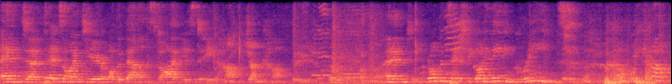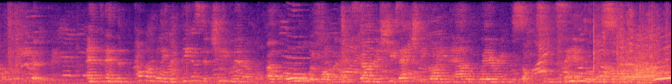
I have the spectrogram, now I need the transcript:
And uh, Dad's idea of a balanced diet is to eat half junk, half food. And Robin's actually got him eating greens. we can't believe it. And, and the, probably the biggest achievement of, of, all that Robin has done is she's actually got him out of wearing socks and sandals.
